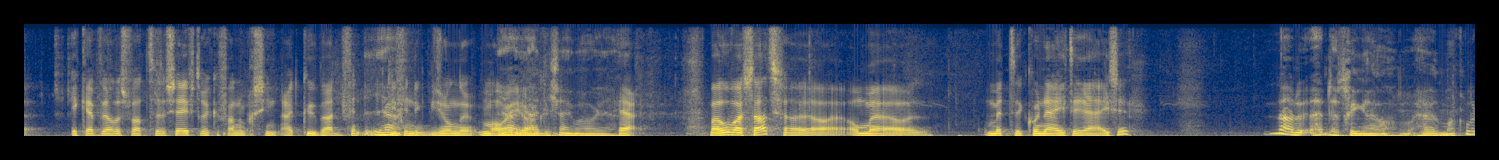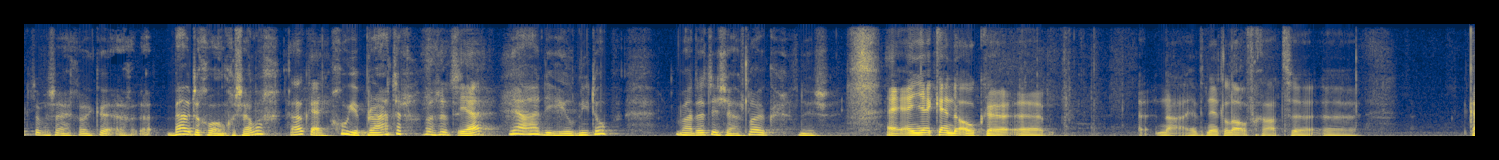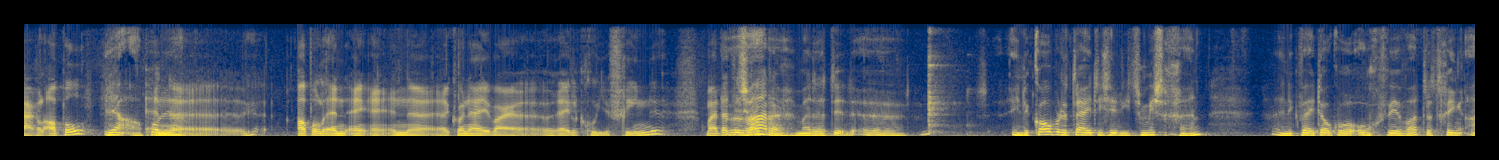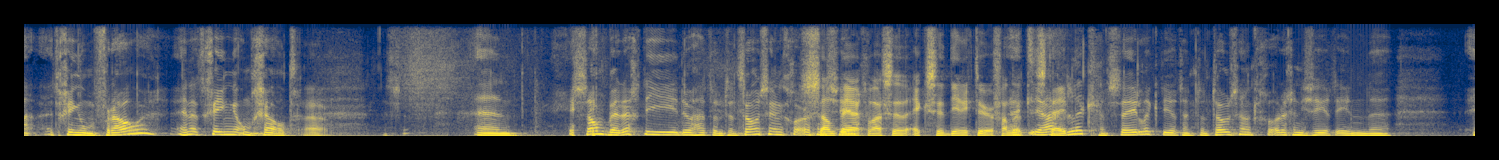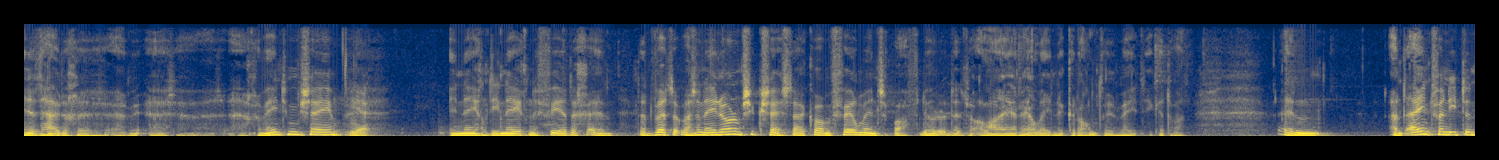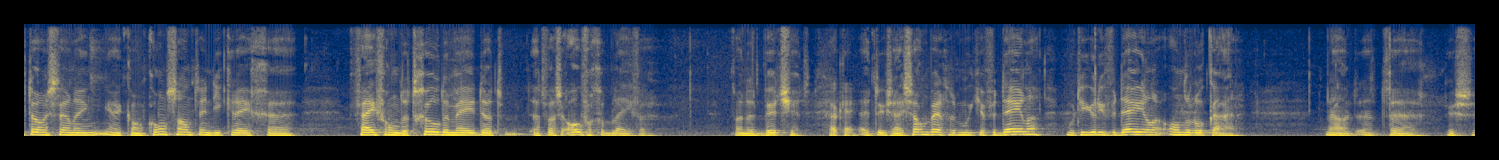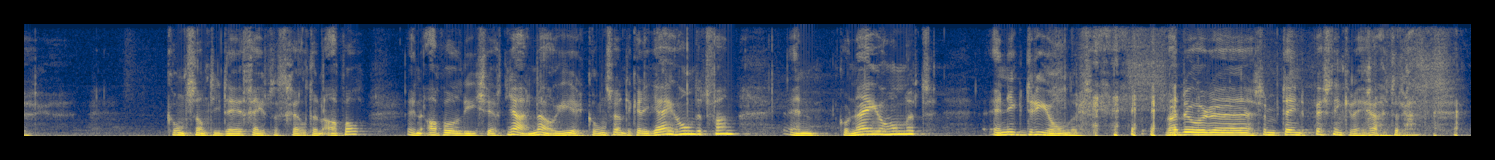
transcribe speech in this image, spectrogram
ik heb wel eens wat eh, zeefdrukken van hem gezien uit Cuba. Die vind, Ja. die vind ik bijzonder mooi. ja, ja, die zijn mooi. Ja. Ja. Maar hoe was dat om, om met Corneille te reizen? Nou, dat- ging heel, heel makkelijk. Dat was eigenlijk eh, buitengewoon gezellig. Oké. Goeie prater was het. Ja? Ja, die hield niet op. Maar dat is juist leuk. Dus. Hey, en jij kende ook, eh, eh, eh, nou, we hebben het net al over gehad, eh, eh, Karel Appel. Ja, Appel, en ja. Appel en, en, en Corneille waren redelijk goede vrienden. Maar dat We is ook- waren, maar dat, in de kobere tijd is er iets misgegaan. En ik weet ook wel ongeveer wat. Het ging, het ging om vrouwen en het ging om geld. Ah. En Sandberg, die, die had een tentoonstelling georganiseerd. Sandberg was eh, ex-directeur van het Ik- ja, Stedelijk. Het Stedelijk, die had een tentoonstelling georganiseerd in, eh, in het huidige eh, eh, eh, gemeentemuseum Ja. in 1949. En dat werd, was een enorm succes. Daar kwamen veel mensen op af. Door allerlei rellen in de krant en weet ik het wat. En aan het eind van die tentoonstelling eh, kwam Constant en die kreeg eh 500 gulden mee. Dat, dat was overgebleven van het budget. En toen zei Sandberg, dat moet je verdelen, moeten jullie verdelen onder elkaar. Nou, dat, eh, dus eh, Constant idee geeft het geld aan Appel. En Appel die zegt, ja, nou hier, Constant, daar krijg jij 100 van. En Corneille 100 en ik 300. Waardoor eh, ze meteen de pest in kregen, uiteraard.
